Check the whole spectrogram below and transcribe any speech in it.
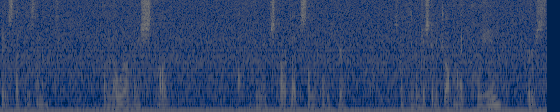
base like this, I meant. I don't know where I'm gonna start I'm gonna start like somewhere over here. So I think I'm just gonna drop my queen first.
